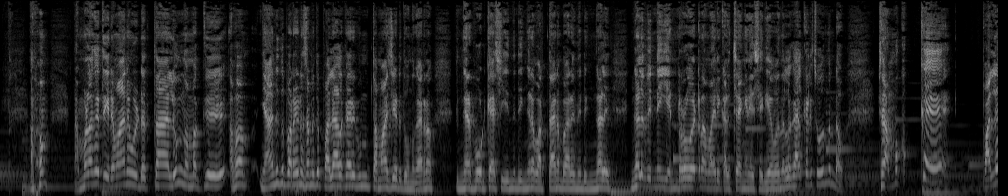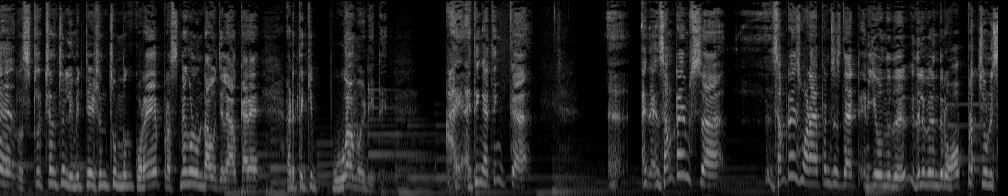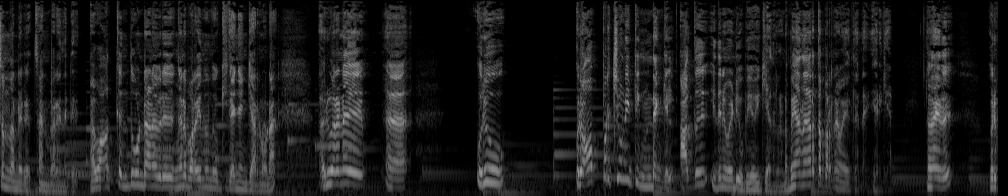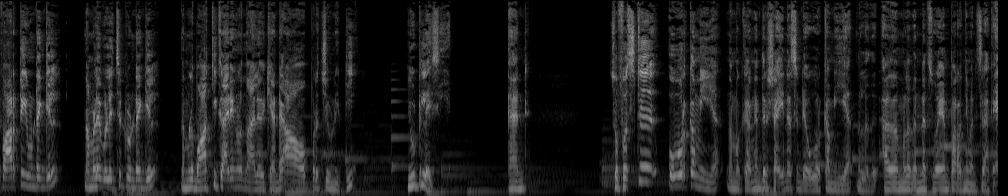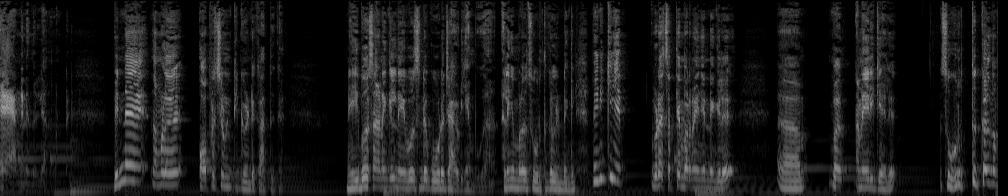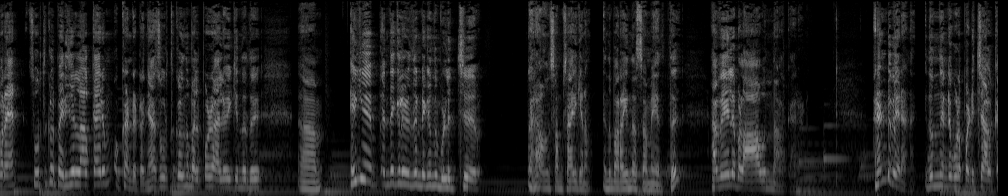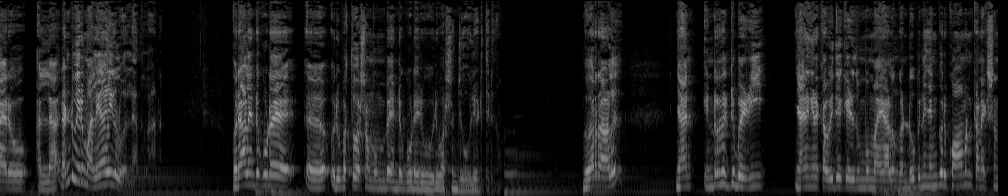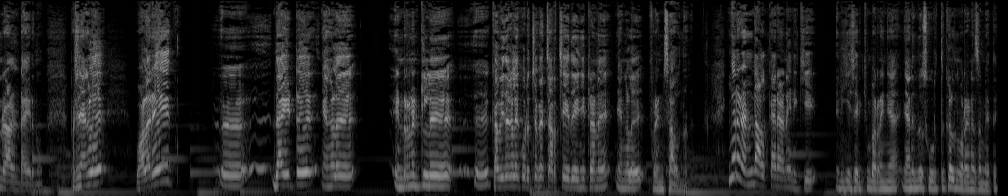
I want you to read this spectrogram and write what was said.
അപ്പം നമ്മളങ്ങ് തീരുമാനമെടുത്താലും നമുക്ക് അപ്പം ഞാനിത് പറയുന്ന സമയത്ത് പല ആൾക്കാർക്കും തമാശയായിട്ട് തോന്നും. കാരണം ഇങ്ങനെ പോഡ്കാസ്റ്റ് ചെയ്യുന്നുണ്ട് ഇങ്ങനെ വർത്താനം പറയുന്നുണ്ട് നിങ്ങൾ നിങ്ങൾ പിന്നെ ഈ എൻട്രോവേട്ടനെ മാതിരി കളിച്ചാൽ എങ്ങനെയാണ് ശരിയാവുക എന്നുള്ള ആൾക്കാർ ചോദിക്കുന്നുണ്ടാവും. പക്ഷെ നമുക്കൊക്കെ പല റെസ്ട്രിക്ഷൻസും ലിമിറ്റേഷൻസും നമുക്ക് കുറേ പ്രശ്നങ്ങളുണ്ടാവും ചില ആൾക്കാരെ അടുത്തേക്ക് പോവാൻ വേണ്ടിയിട്ട്. I I think I think sometimes sometimes what happens is that എനിക്ക് തോന്നുന്നത് ഇതിൽ ഇവരെന്തൊരു ഓപ്പർച്യൂണിസം എന്ന് പറഞ്ഞൊരു സാധനം പറയുന്നുണ്ട്. ആ വാക്ക് എന്തുകൊണ്ടാണ് അവർ ഇങ്ങനെ പറയുന്നത് നോക്കിക്കഴിഞ്ഞാൽ എനിക്ക് അറിഞ്ഞൂടാ. അവർ പറയണത് ഒരു ഒരു ഓപ്പർച്യൂണിറ്റി ഉണ്ടെങ്കിൽ അത് ഇതിനു വേണ്ടി ഉപയോഗിക്കുക എന്നുള്ളതാണ്. അപ്പോൾ ഞാൻ നേരത്തെ പറഞ്ഞ പോലെ തന്നെ വിചാരിക്കാം അതായത് ഒരു പാർട്ടി ഉണ്ടെങ്കിൽ നമ്മളെ വിളിച്ചിട്ടുണ്ടെങ്കിൽ നമ്മൾ ബാക്കി കാര്യങ്ങളൊന്നും ആലോചിക്കാണ്ട് ആ ഓപ്പർച്യൂണിറ്റി യൂട്ടിലൈസ് ചെയ്യുക. ആൻഡ് സോ ഫസ്റ്റ് ഓവർകം ചെയ്യുക. നമുക്ക് അങ്ങനത്തെ ഒരു ഷൈനസിന്റെ ഓവർകം ചെയ്യുക എന്നുള്ളത്. അത് നമ്മൾ തന്നെ സ്വയം പറഞ്ഞ് മനസ്സിലാക്കുക. ഏ അങ്ങനെയൊന്നുമില്ല എന്ന് പറഞ്ഞിട്ട്. പിന്നെ നമ്മൾ ഓപ്പർച്യൂണിറ്റിക്ക് വേണ്ടി കാത്തുക്കുക നെയ്ബേഴ്സ് ആണെങ്കിൽ നെയ്ബേഴ്സിന്റെ കൂടെ ചായ കുടിക്കാൻ പോവുക. അല്ലെങ്കിൽ നമ്മളെ സുഹൃത്തുക്കൾ ഉണ്ടെങ്കിൽ. ഇപ്പം എനിക്ക് ഇവിടെ സത്യം പറഞ്ഞു കഴിഞ്ഞിട്ടുണ്ടെങ്കിൽ ഇപ്പോൾ അമേരിക്കയിൽ സുഹൃത്തുക്കൾ എന്ന് പറയാൻ സുഹൃത്തുക്കൾ പരിചയമുള്ള ആൾക്കാരും ഒക്കെ ഉണ്ട് കേട്ടോ. ഞാൻ സുഹൃത്തുക്കൾ എന്ന് പലപ്പോഴും ആലോചിക്കുന്നത് എനിക്ക് എന്തെങ്കിലും ഇതുണ്ടെങ്കിൽ ഒന്ന് വിളിച്ച് ഒരാൾ സംസാരിക്കണം എന്ന് പറയുന്ന സമയത്ത് അവൈലബിൾ ആവുന്ന ആൾക്കാരാണ്. രണ്ടുപേരാണ്. ഇതൊന്നും എന്റെ കൂടെ പഠിച്ച ആൾക്കാരോ അല്ല രണ്ടുപേരും മലയാളികളും അല്ല എന്നുള്ളതാണ്. ഒരാൾ എന്റെ കൂടെ ഒരു പത്ത് വർഷം മുമ്പേ എന്റെ കൂടെ ഒരു ഒരു വർഷം ജോലി എടുത്തിരുന്നു. വേറൊരാൾ ഞാൻ ഇന്റർനെറ്റ് വഴി ഞാനിങ്ങനെ കവിതയൊക്കെ എഴുതുമ്പം അയാളും കണ്ടു. പിന്നെ ഞങ്ങൾക്കൊരു കോമൺ കണക്ഷൻ ഒരാളുണ്ടായിരുന്നു. പക്ഷെ ഞങ്ങൾ വളരെ ഇതായിട്ട് ഞങ്ങൾ ഇന്റർനെറ്റിൽ കവിതകളെക്കുറിച്ചൊക്കെ ചർച്ച ചെയ്ത് കഴിഞ്ഞിട്ടാണ് ഞങ്ങൾ ഫ്രണ്ട്സ് ആവുന്നത്. ഇങ്ങനെ രണ്ടാൾക്കാരാണ് എനിക്ക് എനിക്ക് ശരിക്കും പറഞ്ഞു കഴിഞ്ഞാൽ ഞാനിന്ന് സുഹൃത്തുക്കൾ എന്ന് പറയുന്ന സമയത്ത്.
